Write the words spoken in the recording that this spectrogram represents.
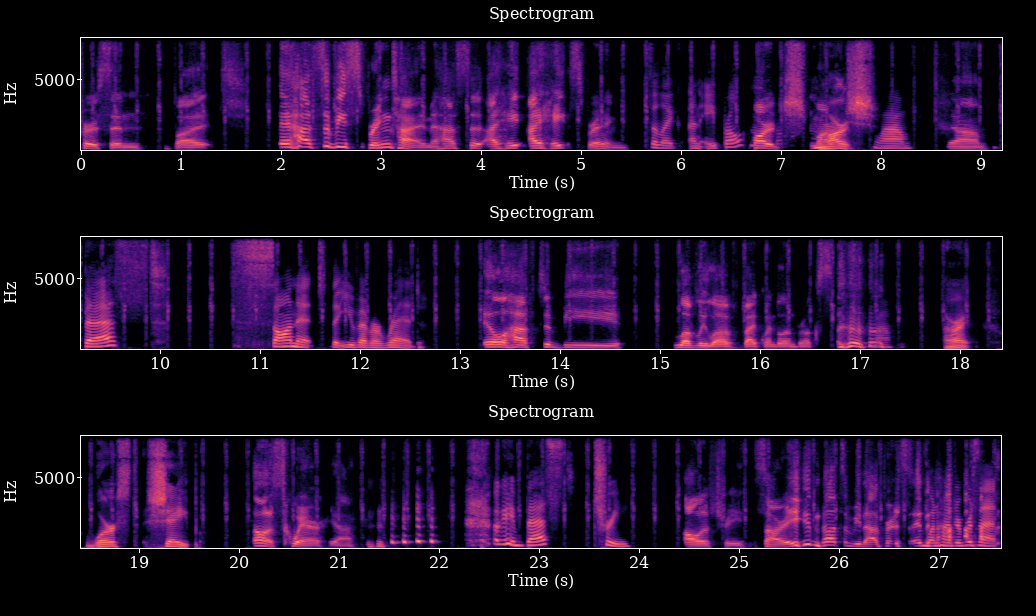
person, but it has to be springtime. It has to. I hate. I hate spring. So like an April. March. March. March. Wow. Yeah. Best sonnet that you've ever read? It'll have to be Lovely Love by Gwendolyn Brooks. wow. All right. Worst shape. Oh, square. Yeah. okay. Best tree. Olive tree. Sorry, not to be that person. One hundred percent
